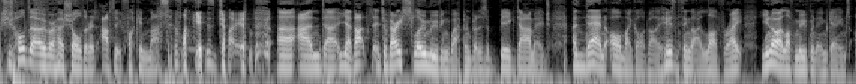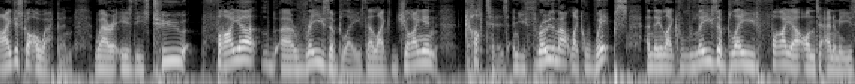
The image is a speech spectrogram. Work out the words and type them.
she holds it over her shoulder, and it's absolutely fucking massive. Like it is giant. Uh, and uh, yeah, that's it's a very slow moving weapon, but it's a big damage. And then oh my god, Valley, here's the thing that I love. Right, you know I love movement in games. I just got a weapon where it is these two fire uh, razor blades. They're like giant cutters and you throw them out like whips and they like laser blade fire onto enemies,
